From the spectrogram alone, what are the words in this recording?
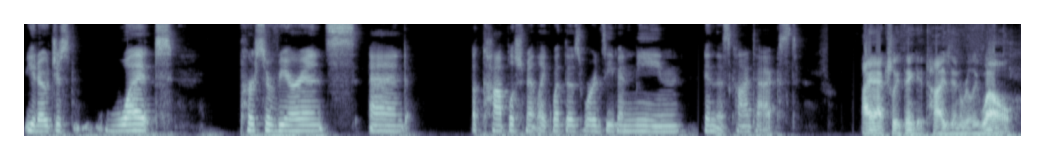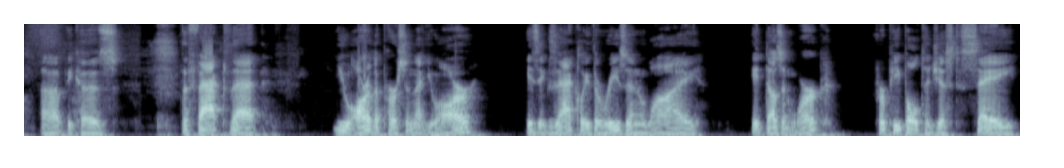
you know, just what perseverance and accomplishment, like what those words even mean in this context. I actually think it ties in really well uh, because the fact that you are the person that you are is exactly the reason why it doesn't work for people to just say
